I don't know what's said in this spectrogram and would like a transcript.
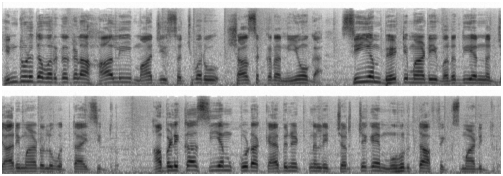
ಹಿಂದುಳಿದ ವರ್ಗಗಳ ಹಾಲಿ ಮಾಜಿ ಸಚಿವರು ಶಾಸಕರ ನಿಯೋಗ ಸಿಎಂ ಭೇಟಿ ಮಾಡಿ ವರದಿಯನ್ನು ಜಾರಿ ಮಾಡಲು ಒತ್ತಾಯಿಸಿದ್ರು. ಆ ಬಳಿಕ ಸಿಎಂ ಕೂಡ ಕ್ಯಾಬಿನೆಟ್ನಲ್ಲಿ ಚರ್ಚೆಗೆ ಮುಹೂರ್ತ ಫಿಕ್ಸ್ ಮಾಡಿದ್ರು.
